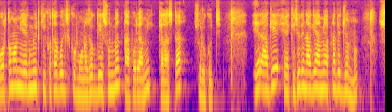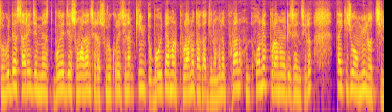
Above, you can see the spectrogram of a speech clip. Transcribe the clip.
প্রথম আমি এক মিনিট কী কথা বলছি, খুব মনোযোগ দিয়ে শুনবেন, তারপরে আমি ক্লাসটা শুরু করছি। এর আগে কিছুদিন আগে আমি আপনাদের জন্য সুবিধার সারি যে ম্যাথ বইয়ের যে সমাধান, সেটা শুরু করেছিলাম। কিন্তু বইটা আমার পুরানো থাকার জন্য মানে পুরানো, অনেক পুরানো এডিশন ছিল, তাই কিছু অমিল হচ্ছিল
